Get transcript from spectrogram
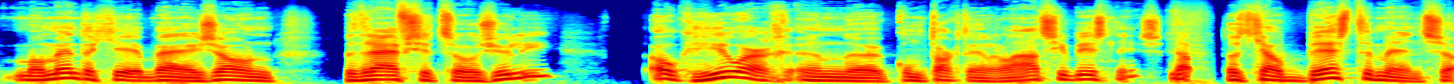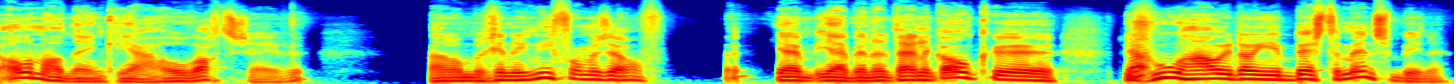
moment dat je bij zo'n bedrijf zit zoals jullie, ook heel erg een uh, contact- en relatiebusiness. Ja. Dat jouw beste mensen allemaal denken, ja, ho, wacht eens even. Waarom begin ik niet voor mezelf? Jij, jij bent uiteindelijk ook. Uh, dus Ja. hoe hou je dan je beste mensen binnen?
